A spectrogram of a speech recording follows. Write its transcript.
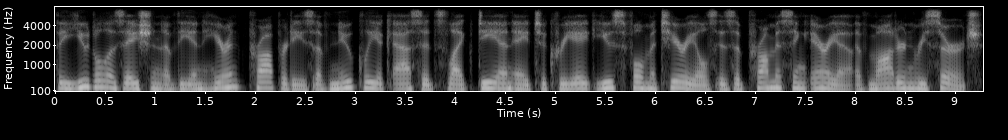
The utilization of the inherent properties of nucleic acids like DNA to create useful materials is a promising area of modern research.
